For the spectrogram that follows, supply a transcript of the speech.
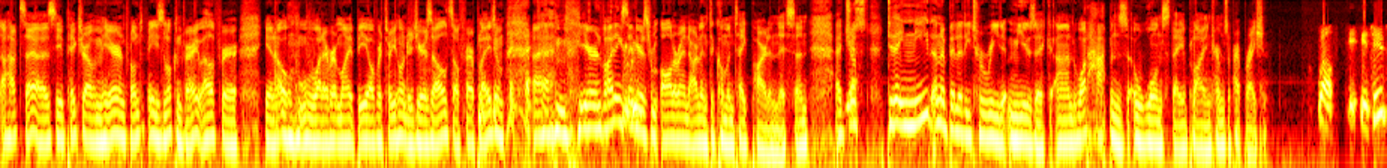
I have to say, I see a picture of him here in front of me. He's looking very well for you know whatever it might be, over 300 years old. So fair play to him. um, you're inviting singers from all around Ireland to come and take part in this, and uh, just do they need an ability to read music, and what happens once they apply in terms of preparation? Well, it is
